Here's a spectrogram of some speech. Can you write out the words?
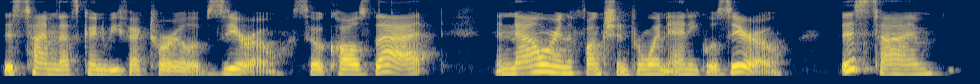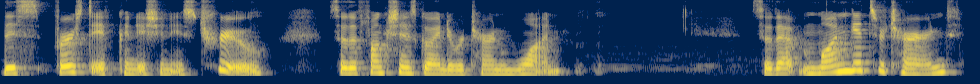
This time that's going to be factorial of 0. So it calls that, and now we're in the function for when n equals 0. This time, this first if condition is true, so the function is going to return 1. So that 1 gets returned,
